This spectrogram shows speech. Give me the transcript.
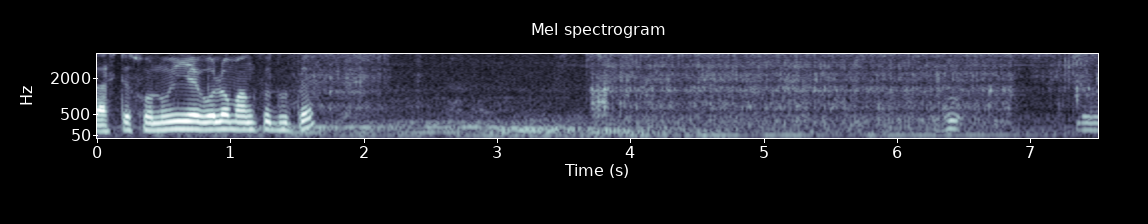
লাস্টে সোনুই এগোলো মাংস ধুতে বে তুই দু আমি আর ধুই পারি দুজু নিয়ে আসো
